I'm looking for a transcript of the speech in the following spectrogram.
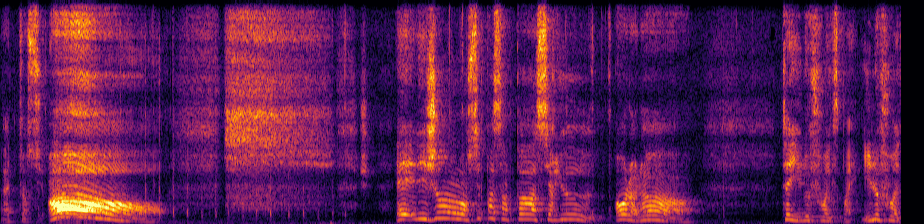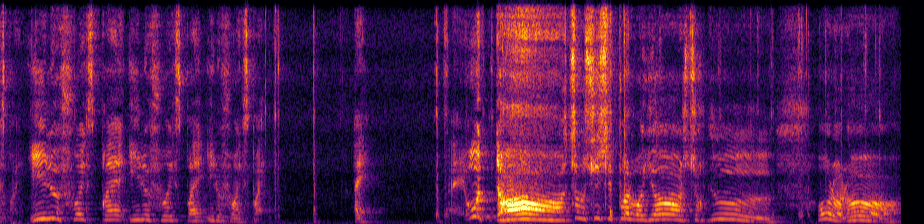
Attention. Oh Eh les gens, c'est pas sympa, sérieux. Oh là là. Putain, ils le font exprès. Ils le font exprès. Ils le font exprès. Ils le font exprès. Ils le font exprès. Oh, oh, ça aussi c'est pas loyal, sérieux. Oh là là.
